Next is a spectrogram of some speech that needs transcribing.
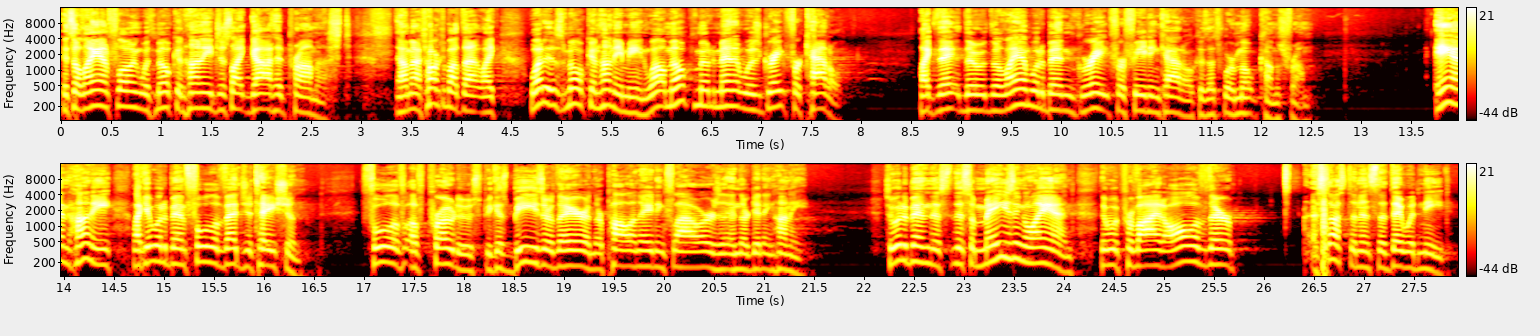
It's a land flowing with milk and honey, just like God had promised. Now, I, mean, I talked about that. Like, what does milk and honey mean? Well, milk meant it was great for cattle. Like, they, the, the land would have been great for feeding cattle because that's where milk comes from. and honey, like it would have been full of vegetation, full of, of produce because bees are there and they're pollinating flowers and they're getting honey. So it would have been this, this amazing land that would provide all of their sustenance that they would need.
